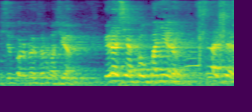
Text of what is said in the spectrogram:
y su propia información. Gracias, compañeros. Gracias.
